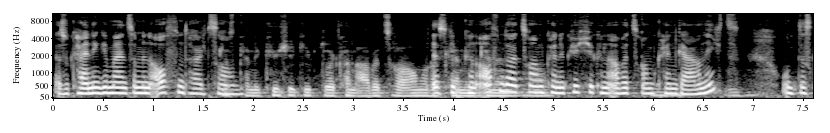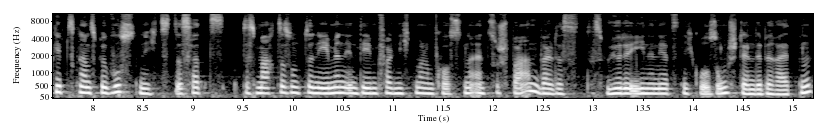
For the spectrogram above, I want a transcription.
Also keinen gemeinsamen Dass Aufenthaltsraum. es keine Küche gibt oder keinen Arbeitsraum. Oder Es gibt keinen, keinen Aufenthaltsraum, keine Küche, keinen Arbeitsraum, kein gar nichts. Und das gibt es ganz bewusst nichts. Das, hat, das macht das Unternehmen in dem Fall nicht mal um Kosten einzusparen, weil das, das würde ihnen jetzt nicht große Umstände bereiten,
